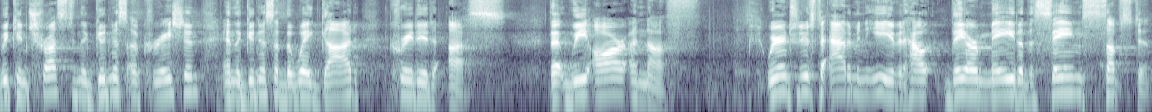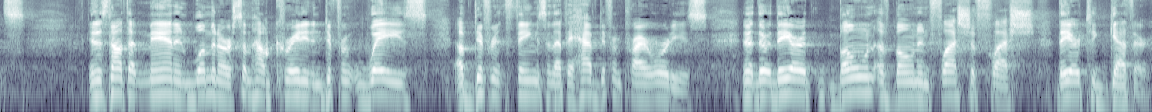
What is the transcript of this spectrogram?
We can trust in the goodness of creation and the goodness of the way God created us, that we are enough. We're introduced to Adam and Eve and how they are made of the same substance. It is not that man and woman are somehow created in different ways of different things and that they have different priorities. They are bone of bone and flesh of flesh. They are together.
